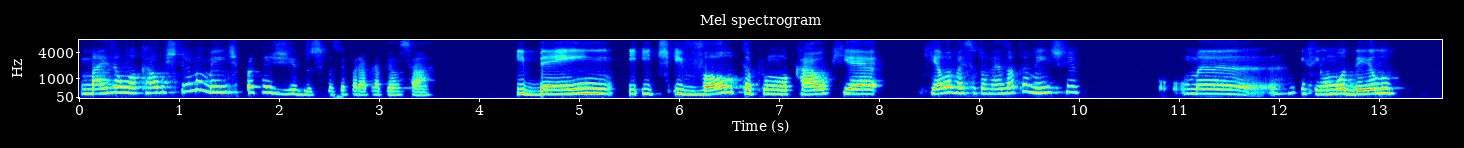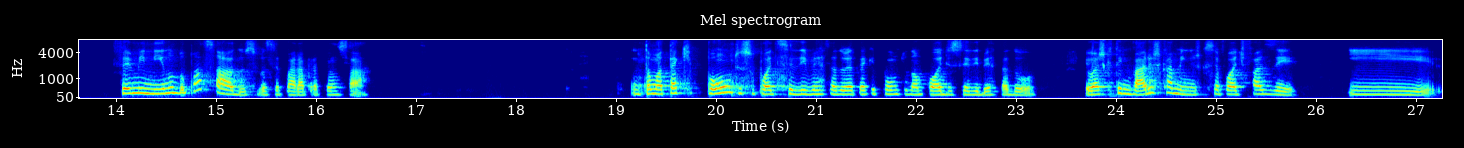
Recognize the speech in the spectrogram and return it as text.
mas é um local extremamente protegido, se você parar para pensar. E bem e, e, e volta para um local que é que ela vai se tornar exatamente uma, enfim, um modelo feminino do passado, se você parar para pensar. Então, até que ponto isso pode ser libertador, até que ponto não pode ser libertador? Eu acho que tem vários caminhos que você pode fazer. E,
